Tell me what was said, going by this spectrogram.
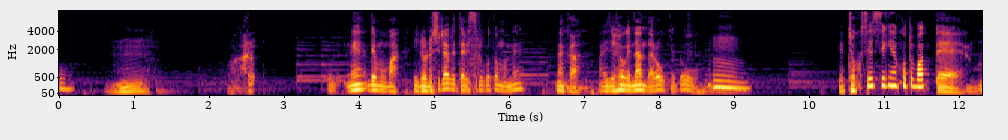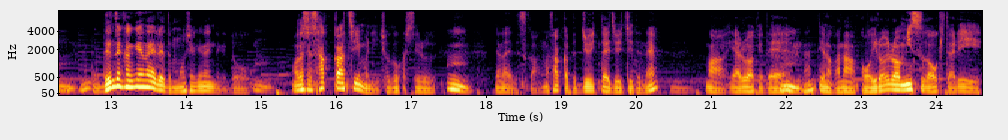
うん。わかる。ね、でもまあ、いろいろ調べたりすることもね、なんか愛情表現なんだろうけど、うん。いや直接的な言葉って、うん。全然関係ない例で申し訳ないんだけど、うん私はサッカーチームに所属してるうん。じゃないですか。まあ、サッカーって11対11でね、まあ、やるわけで、うん。なんていうのかな、こう、いろいろミスが起きたり、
